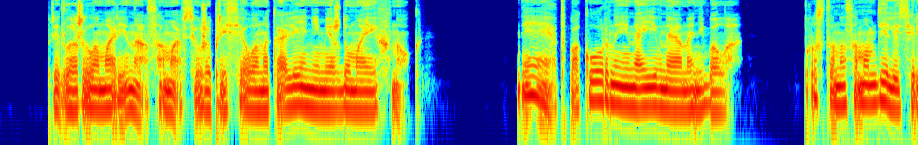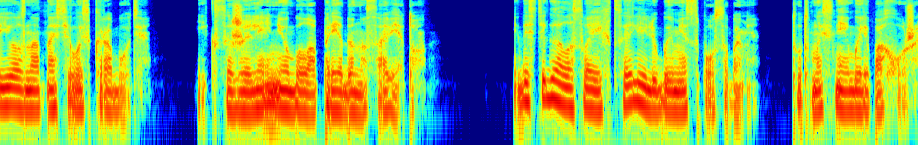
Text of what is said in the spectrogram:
— предложила Марина, а сама все же присела на колени между моих ног. Нет, покорной и наивной она не была. Просто на самом деле серьезно относилась к работе и, к сожалению, была предана совету. И достигала своих целей любыми способами. Тут мы с ней были похожи.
